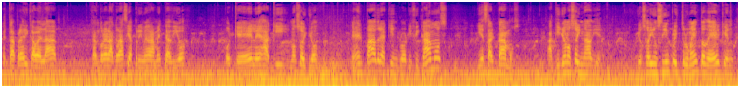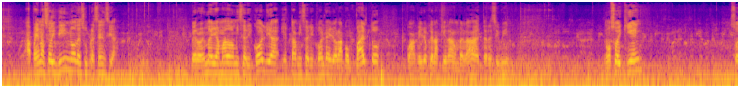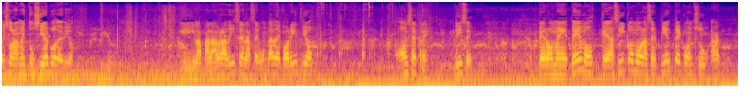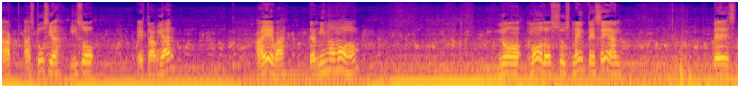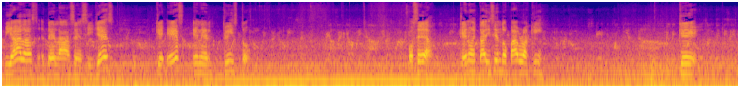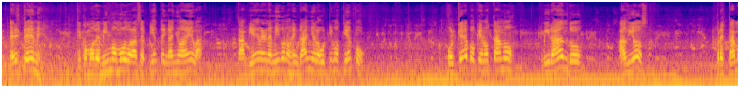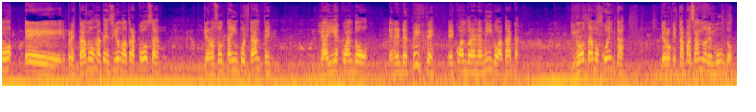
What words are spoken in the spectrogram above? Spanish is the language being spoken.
esta prédica, ¿verdad? Dándole las gracias primeramente a Dios, porque Él es aquí, no soy yo. Es el Padre a quien glorificamos y exaltamos. Aquí yo no soy nadie. Yo soy un simple instrumento de Él que apenas soy digno de su presencia. Pero Él me ha llamado a misericordia y esta misericordia yo la comparto con aquellos que la quieran, ¿verdad? Este, recibir. No soy quien, soy solamente un siervo de Dios. Y la palabra dice en la segunda de Corintios 11:3. Dice, pero me temo que así como la serpiente con su astucia hizo extraviar a Eva, del mismo modo, no modos sus mentes sean desviadas de la sencillez que es en el Cristo. O sea, ¿qué nos está diciendo Pablo aquí? Que él teme que como de mismo modo la serpiente engañó a Eva, también el enemigo nos engaña en los últimos tiempos. ¿Por qué? Porque no estamos mirando a Dios. Prestamos, eh, prestamos atención a otras cosas que no son tan importantes. Y ahí es cuando, en el despiste, es cuando el enemigo ataca. Y no nos damos cuenta de lo que está pasando en el mundo.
